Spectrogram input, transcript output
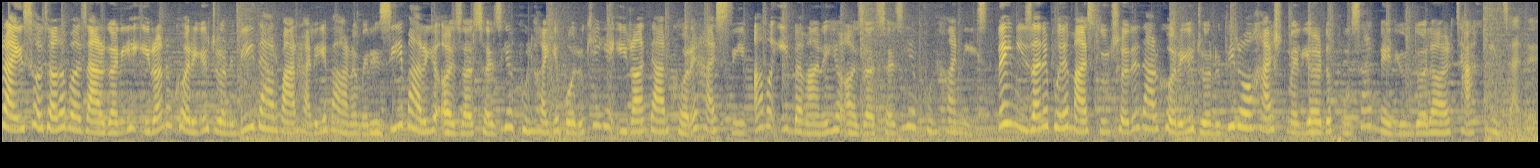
رئیس اتاق بازرگانی ایران و کره جنوبی در مرحله برنامه ریزی برای آزادسازی پولهای بلوکه ایران در کره هستیم اما این به معنای آزادسازی پولها نیست. وی میزان پول مسدود شده در کره جنوبی رو 8 میلیارد و 500 میلیون دلار تخمین زده.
